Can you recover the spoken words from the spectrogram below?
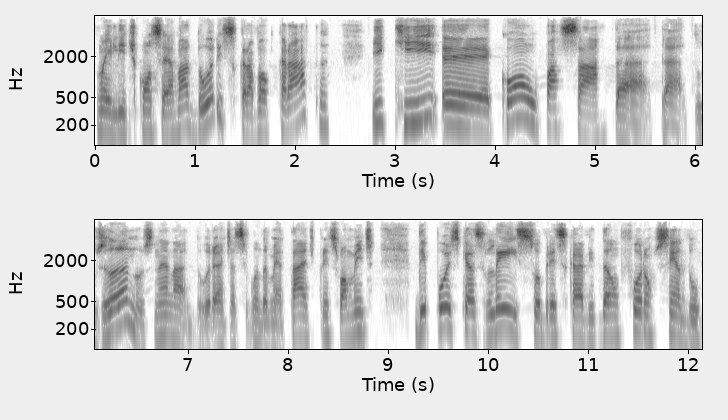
uma elite conservadora, escravocrata, e que, é, com o passar da, da, dos anos, né, na, durante a segunda metade, principalmente depois que as leis sobre a escravidão foram sendo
